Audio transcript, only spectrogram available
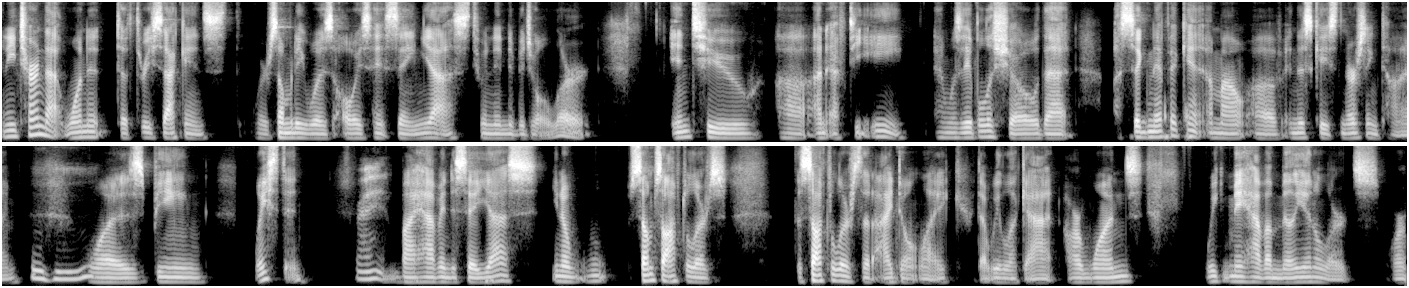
And he turned that one to three seconds where somebody was always saying yes to an individual alert into uh, an FTE and was able to show that a significant amount of, in this case, nursing time mm-hmm. was being wasted right. by having to say yes. You know, some soft alerts, the soft alerts that I don't like that we look at are ones we may have a million alerts or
